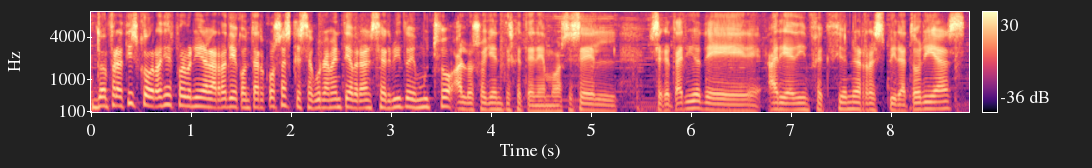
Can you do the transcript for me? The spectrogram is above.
Don Francisco, gracias por venir a la radio a contar cosas que seguramente habrán servido y mucho a los oyentes que tenemos. Es el secretario de Área de Infecciones Respiratorias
